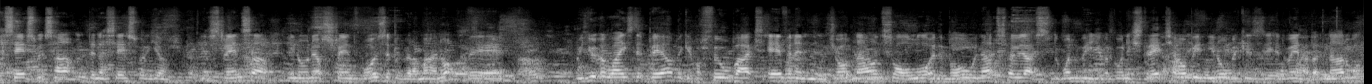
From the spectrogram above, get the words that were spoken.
assess what's happened and assess where your, your strengths are. You know, and our strength was that we were a man up. Uh, we utilised it better, we gave our full-backs, Evan and Jordan Allen saw a lot of the ball, and that's how that's the one way you were going to stretch Albion, you know, because they had went a bit narrower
